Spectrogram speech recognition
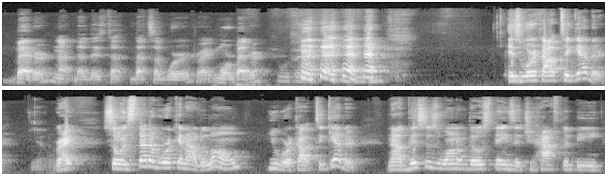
better, not that is that, that's a word, right? More better, mm-hmm. is work out together, Yeah. right? So instead of working out alone, you work out together. Now, this is one of those things that you have to be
